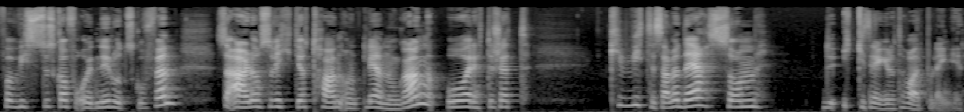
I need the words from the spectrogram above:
For hvis du skal få orden i rotskuffen, så er det også viktig å ta en ordentlig gjennomgang og rett og slett kvitte seg med det som du ikke trenger å ta vare på lenger.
